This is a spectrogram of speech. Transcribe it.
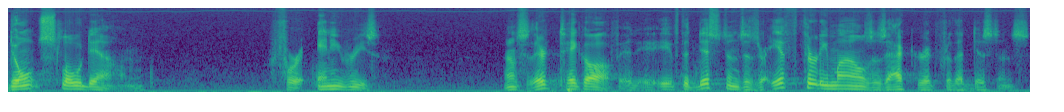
Don't slow down for any reason. And so they're take off. If the distance is, if 30 miles is accurate for that distance,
